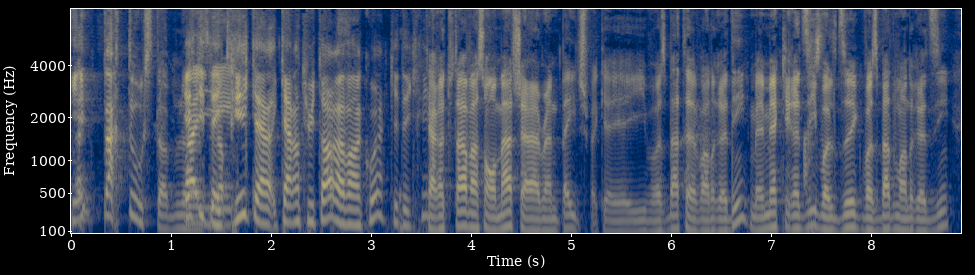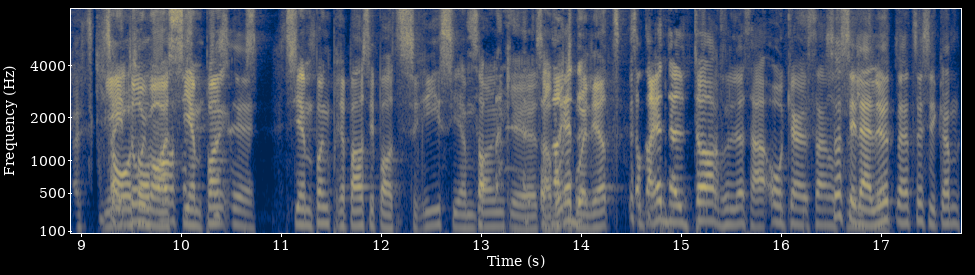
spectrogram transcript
qu'il est partout, cet homme-là. Ah, Qui est écrit quar- 48 heures avant quoi? Qui est écrit? 48 heures avant son match à Rampage. Fait qu'il va se battre vendredi. Mais mercredi, il va le dire qu'il va se battre vendredi. Bientôt, il va y avoir CM Punk. CM Punk prépare ses pâtisseries. CM Son- Punk euh, son s'en va aux toilettes. Si on t'arrête de le tordre, là, ça n'a aucun sens. Ça, c'est la lutte, là, tu sais, c'est comme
